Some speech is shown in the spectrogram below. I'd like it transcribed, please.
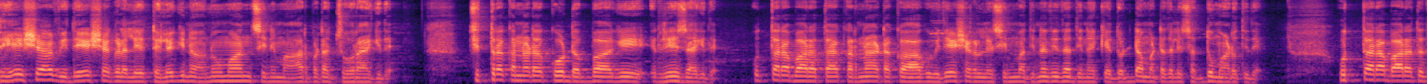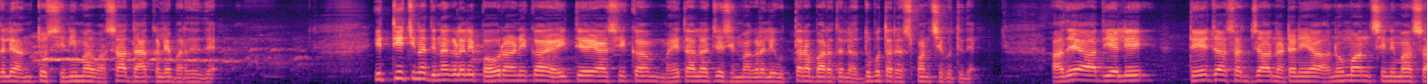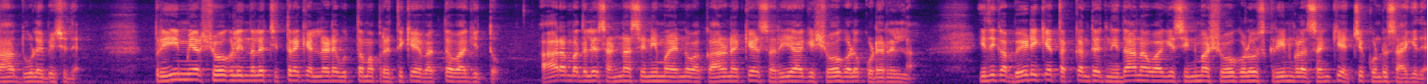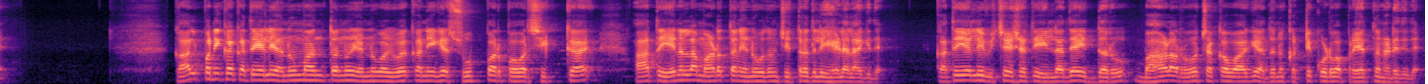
ದೇಶ ವಿದೇಶಗಳಲ್ಲಿ ತೆಲುಗಿನ ಹನುಮಾನ್ ಸಿನಿಮಾ ಆರ್ಭಟ ಜೋರಾಗಿದೆ. ಚಿತ್ರ ಕನ್ನಡಕ್ಕೂ ಡಬ್ ಆಗಿ ರಿಲೀಸ್ ಆಗಿದೆ. ಉತ್ತರ ಭಾರತ, ಕರ್ನಾಟಕ ಹಾಗೂ ವಿದೇಶಗಳಲ್ಲಿ ಸಿನಿಮಾ ದಿನದಿಂದ ದಿನಕ್ಕೆ ದೊಡ್ಡ ಮಟ್ಟದಲ್ಲಿ ಸದ್ದು ಮಾಡುತ್ತಿದೆ. ಉತ್ತರ ಭಾರತದಲ್ಲಿ ಅಂತೂ ಸಿನಿಮಾ ಹೊಸ ದಾಖಲೆ ಬರೆದಿದೆ. ಇತ್ತೀಚಿನ ದಿನಗಳಲ್ಲಿ ಪೌರಾಣಿಕ, ಐತಿಹಾಸಿಕ, ಮೈಥಾಲಜಿ ಸಿನಿಮಾಗಳಲ್ಲಿ ಉತ್ತರ ಭಾರತದಲ್ಲಿ ಅದ್ಭುತ ರೆಸ್ಪಾನ್ಸ್ ಸಿಗುತ್ತಿದೆ. ಅದೇ ಹಾದಿಯಲ್ಲಿ ತೇಜ ಸಜ್ಜಾ ನಟನೆಯ ಹನುಮಾನ್ ಸಿನಿಮಾ ಸಹ ಧೂಳೆ ಬೀಸಿದೆ. ಪ್ರೀಮಿಯರ್ ಶೋಗಳಿಂದಲೇ ಚಿತ್ರಕ್ಕೆ ಎಲ್ಲೆಡೆ ಉತ್ತಮ ಪ್ರತಿಕ್ರಿಯೆ ವ್ಯಕ್ತವಾಗಿತ್ತು. ಆರಂಭದಲ್ಲಿ ಸಣ್ಣ ಸಿನಿಮಾ ಎನ್ನುವ ಕಾರಣಕ್ಕೆ ಸರಿಯಾಗಿ ಶೋಗಳು ಕೊಡಿರಲಿಲ್ಲ ಇದೀಗ ಬೇಡಿಕೆ ತಕ್ಕಂತೆ ನಿಧಾನವಾಗಿ ಸಿನಿಮಾ ಶೋಗಳು ಸ್ಕ್ರೀನ್ಗಳ ಸಂಖ್ಯೆ ಹೆಚ್ಚಿಕೊಂಡು ಸಾಗಿದೆ. ಕಾಲ್ಪನಿಕ ಕಥೆಯಲ್ಲಿ ಹನುಮಂತನು ಎನ್ನುವ ಯುವಕನಿಗೆ ಸೂಪರ್ ಪವರ್ ಸಿಕ್ಕ ಆತ ಏನೆಲ್ಲ ಮಾಡುತ್ತಾನೆ ಎನ್ನುವುದನ್ನು ಚಿತ್ರದಲ್ಲಿ ಹೇಳಲಾಗಿದೆ. ಕಥೆಯಲ್ಲಿ ವಿಶೇಷತೆ ಇಲ್ಲದೇ ಇದ್ದರೂ ಬಹಳ ರೋಚಕವಾಗಿ ಅದನ್ನು ಕಟ್ಟಿಕೊಡುವ ಪ್ರಯತ್ನ ನಡೆದಿದೆ.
